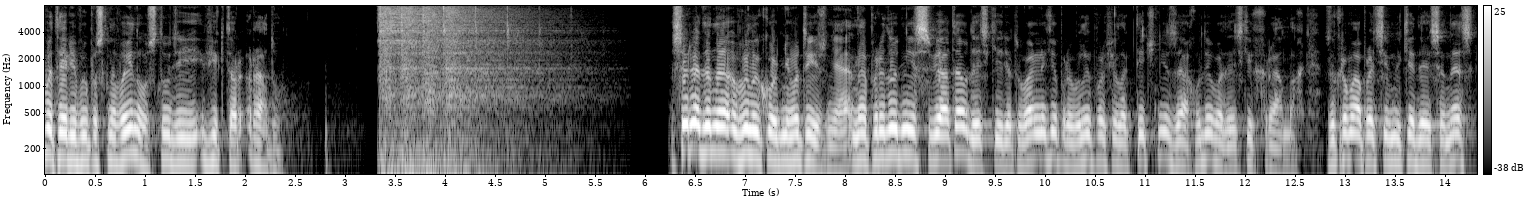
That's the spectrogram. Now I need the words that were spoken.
в етері випуск новин у студії Віктор Раду. Середина великоднього тижня напередодні свята одеські рятувальники провели профілактичні заходи в одеських храмах. Зокрема, працівники ДСНС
